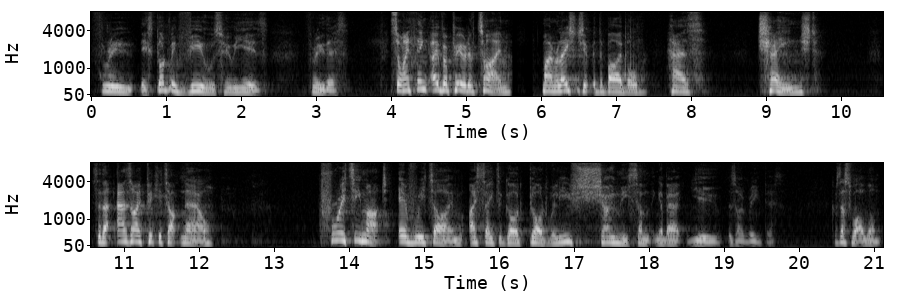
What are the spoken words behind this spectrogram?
through this, God reveals who He is through this. So I think over a period of time, my relationship with the Bible has changed so that as I pick it up now, pretty much every time I say to God, God, will you show me something about you as I read this? Because that's what I want.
